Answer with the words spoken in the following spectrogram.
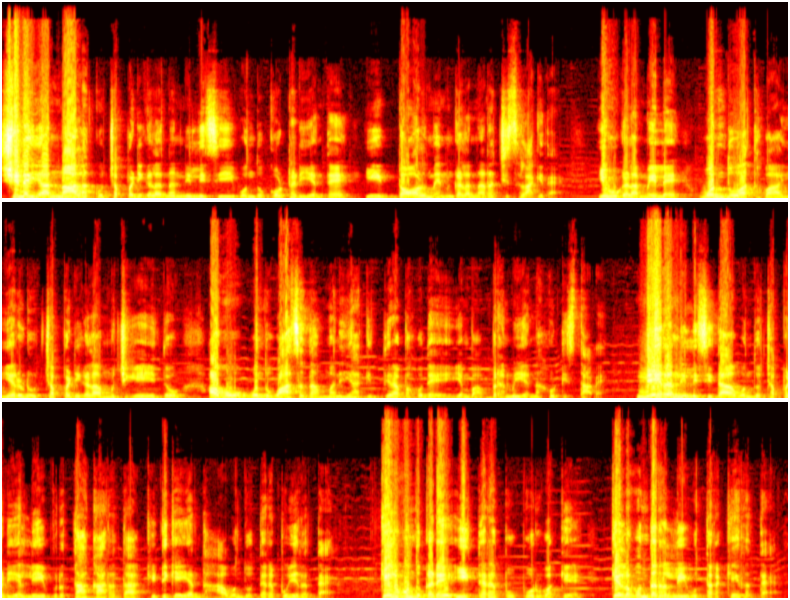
ಶಿಲೆಯ ನಾಲ್ಕು ಚಪ್ಪಡಿಗಳನ್ನು ನಿಲ್ಲಿಸಿ ಒಂದು ಕೊಠಡಿಯಂತೆ ಈ ಡಾಲ್ಮೆನ್ಗಳನ್ನು ರಚಿಸಲಾಗಿದೆ. ಇವುಗಳ ಮೇಲೆ ಒಂದು ಅಥವಾ ಎರಡು ಚಪ್ಪಡಿಗಳ ಮುಚ್ಚಿಗೆ ಇದ್ದು ಅವು ಒಂದು ವಾಸದ ಮನೆಯಾಗಿದ್ದಿರಬಹುದೇ ಎಂಬ ಭ್ರಮೆಯನ್ನು ಹುಟ್ಟಿಸ್ತವೆ. ನೇರ ನಿಲ್ಲಿಸಿದ ಒಂದು ಚಪ್ಪಡಿಯಲ್ಲಿ ವೃತ್ತಾಕಾರದ ಕಿಟಿಕೆಯಂತಹ ಒಂದು ತೆರಪು ಇರುತ್ತೆ. ಕೆಲವೊಂದು ಕಡೆ ಈ ತೆರಪು ಪೂರ್ವಕ್ಕೆ, ಕೆಲವೊಂದರಲ್ಲಿ ಉತ್ತರಕ್ಕೆ ಇರುತ್ತೆ.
